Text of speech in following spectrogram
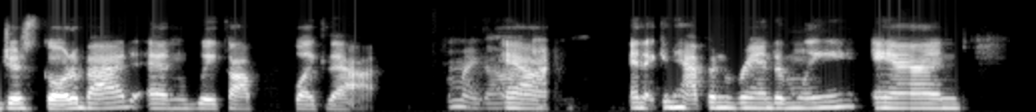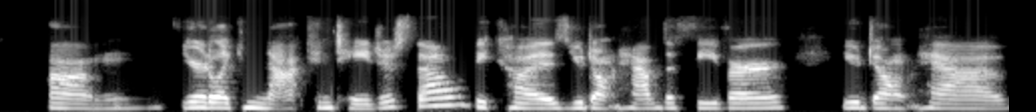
just go to bed and wake up like that Oh my god. and and it can happen randomly and um you're like not contagious though because you don't have the fever you don't have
